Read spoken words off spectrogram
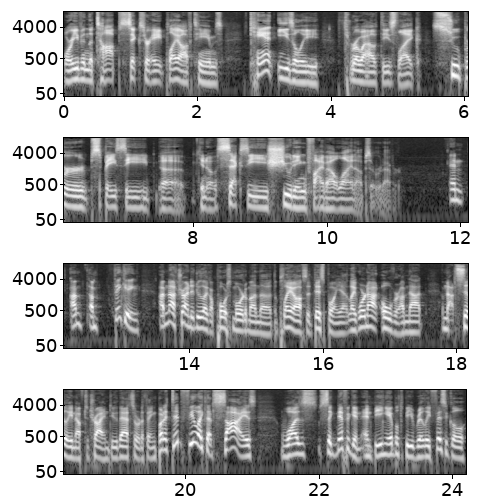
or even the top 6 or 8 playoff teams can't easily throw out these like super spacey, uh, you know, sexy shooting five out lineups or whatever. And I'm I'm thinking I'm not trying to do like a post mortem on the the playoffs at this point yet. Like we're not over. I'm not I'm not silly enough to try and do that sort of thing. But it did feel like that size was significant and being able to be really physical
